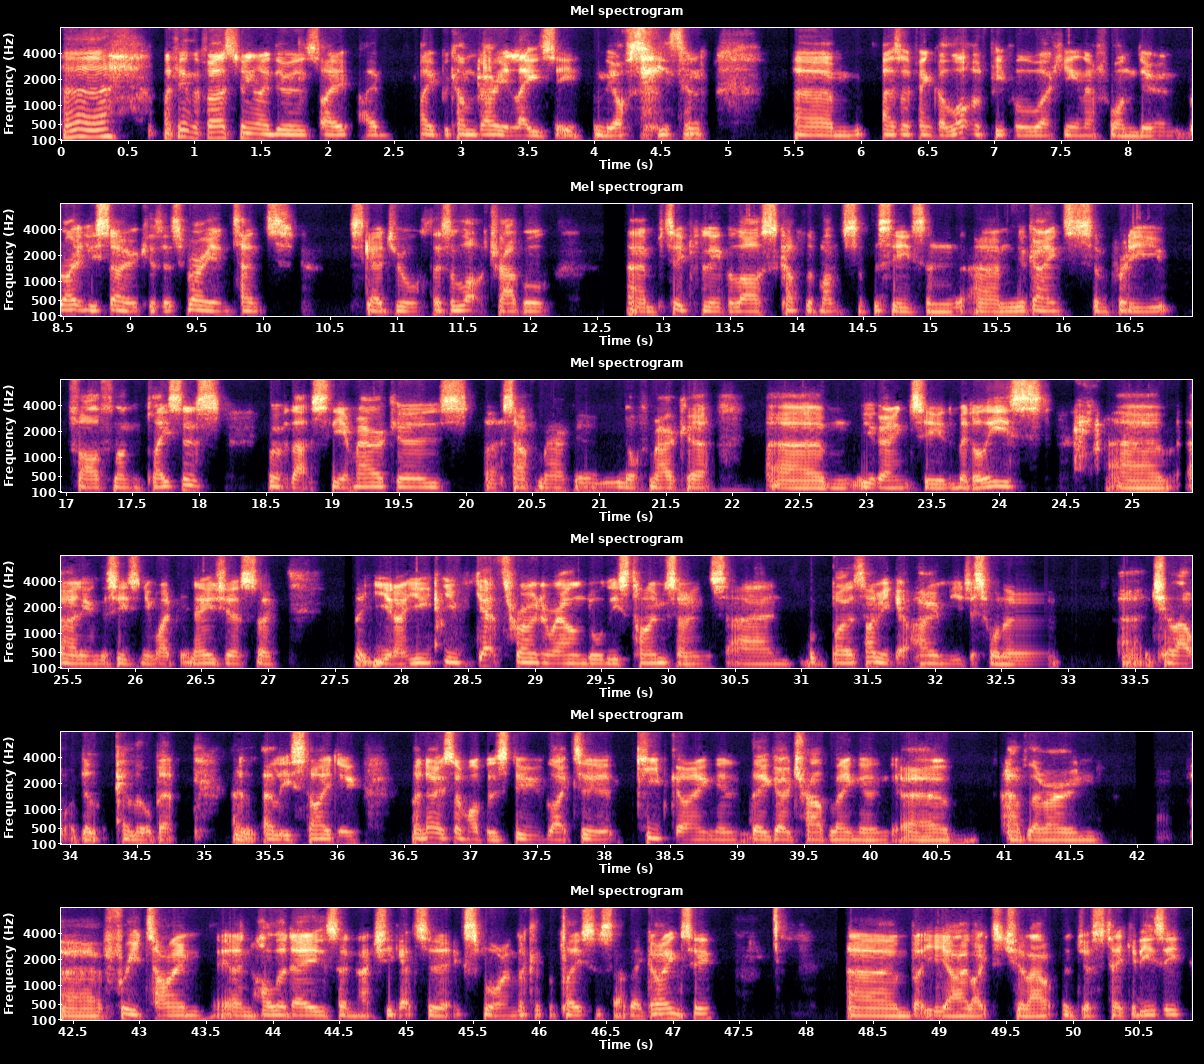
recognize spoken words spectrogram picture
Uh, I think the first thing I do is I I, I become very lazy in the off season, um, as I think a lot of people working in F1 do, and rightly so because it's a very intense schedule. There's a lot of travel, um, particularly the last couple of months of the season. Um, you're going to some pretty far flung places, whether that's the Americas, uh, South America, North America, um, you're going to the Middle East. Um, early in the season, you might be in Asia. So, you know, you, you get thrown around all these time zones, and by the time you get home, you just want to uh, chill out a, bit, a little bit. At, at, least I do. I know some others do like to keep going, and they go traveling and um, have their own uh, free time and holidays and actually get to explore and look at the places that they're going to. Um, but yeah, I like to chill out and just take it easy.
